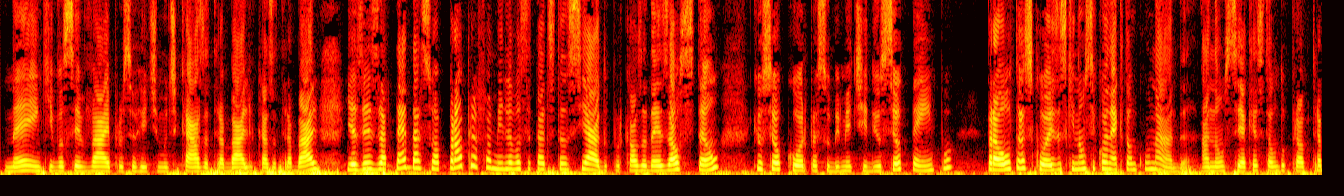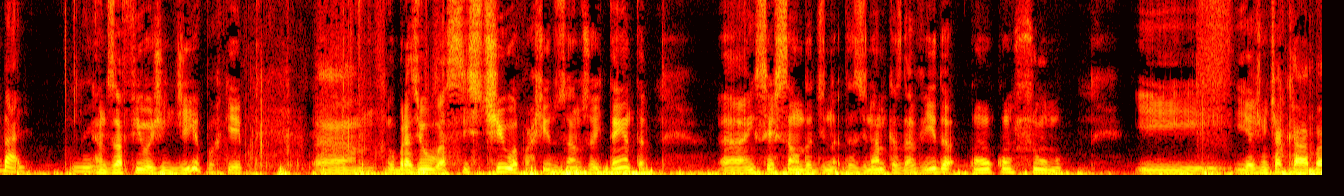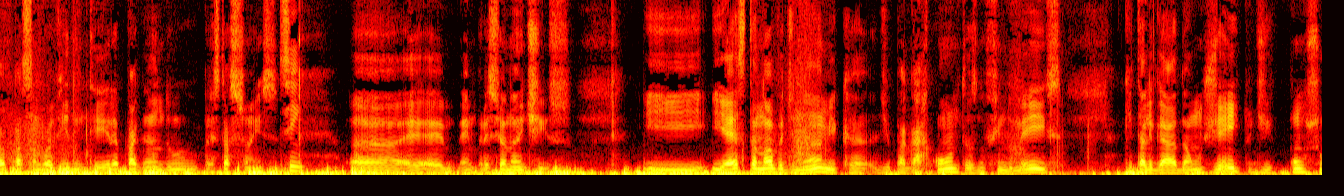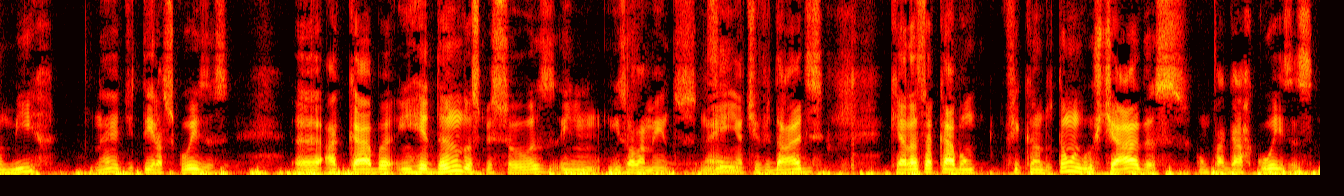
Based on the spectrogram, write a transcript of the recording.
né, em que você vai para o seu ritmo de casa, trabalho, casa, trabalho, e às vezes até da sua própria família você está distanciado por causa da exaustão que o seu corpo é submetido e o seu tempo para outras coisas que não se conectam com nada, a não ser a questão do próprio trabalho. Né? É um desafio hoje em dia, porque uh, o Brasil assistiu a partir dos anos 80 a inserção da, das dinâmicas da vida com o consumo. E, e, a gente acaba passando a vida inteira pagando prestações. Sim. Uh, é, é, impressionante isso. E, e, esta nova dinâmica de pagar contas no fim do mês, que está ligada a um jeito de consumir, né, de ter as coisas, uh, acaba enredando as pessoas em isolamentos, né, em atividades que elas acabam ficando tão angustiadas com pagar coisas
